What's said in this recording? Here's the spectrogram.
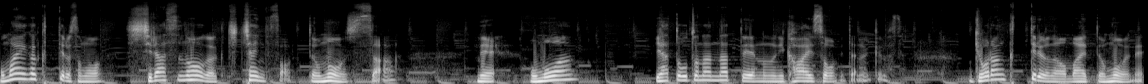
お前が食ってるそのしらすの方がちっちゃいんだぞって思うしさ。ね。思わん？やっと大人になってんのにかわいそうみたいなけどさ魚卵食ってるよなお前って思うよね。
